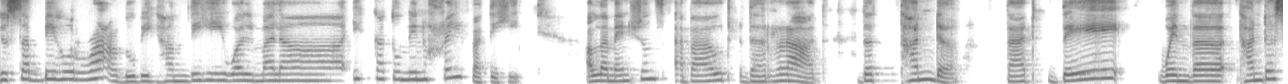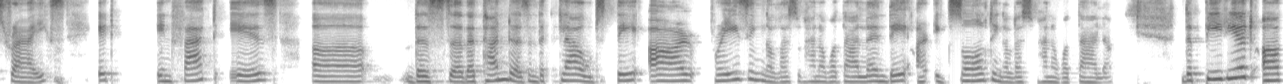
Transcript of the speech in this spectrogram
ra'du bihamdihi wal malaikatu min khayfatihi. Allah mentions about the rad, the thunder, that they, when the thunder strikes, it in fact is uh, this, uh, the thunders and the clouds, they are praising Allah subhanahu wa ta'ala and they are exalting Allah subhanahu wa ta'ala. The period of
